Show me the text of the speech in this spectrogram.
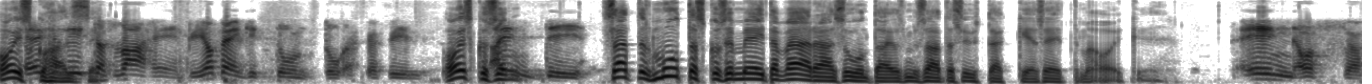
Oiskohan Eikö se? vähempi? Jotenkin tuntuu ehkä siltä. Olisiko se, tiedä. saattais, muuttaisiko se meitä väärään suuntaan, jos me saataisiin yhtäkkiä seitsemän oikein? En osaa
